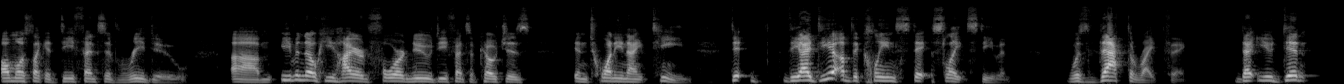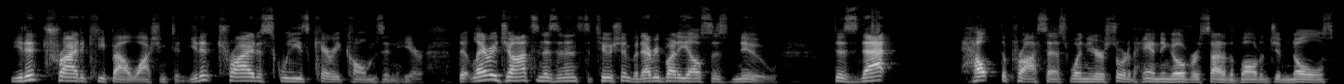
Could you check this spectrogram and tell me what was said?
almost like a defensive redo. Um, even though he hired four new defensive coaches in 2019, Did, the idea of the clean st- slate, Stephen, was that the right thing? That you didn't you didn't try to keep Al Washington. You didn't try to squeeze Kerry Coombs in here. That Larry Johnson is an institution, but everybody else is new. Does that help the process when you're sort of handing over a side of the ball to Jim Knowles?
